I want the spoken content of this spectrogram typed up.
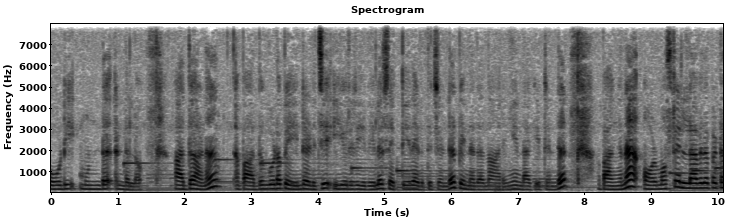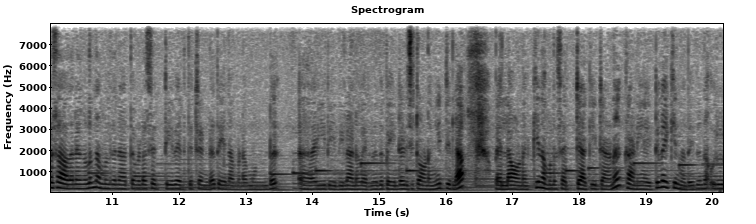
കോടി മുണ്ട് ഉണ്ടല്ലോ അതാണ്. അപ്പോൾ അതും കൂടെ പെയിന്റ് അടിച്ച് ഈ ഒരു രീതിയിൽ സെറ്റ് ചെയ്ത് എടുത്തിട്ടുണ്ട് പിന്നെ അത് നാരങ്ങ ഉണ്ടാക്കിയിട്ടുണ്ട്. അപ്പോൾ അങ്ങനെ ഓൾമോസ്റ്റ് എല്ലാവിധപ്പെട്ട സാധനങ്ങളും നമ്മൾ ഇതിനകത്ത് ഇവിടെ സെറ്റ് ചെയ്ത് എടുത്തിട്ടുണ്ട് നമ്മുടെ മുണ്ട് ഈ രീതിയിലാണ് വരുന്നത്. പെയിന്റ് അടിച്ചിട്ട് ഉണങ്ങിയിട്ടില്ല. അപ്പോൾ എല്ലാം ഉണക്കി നമ്മൾ സെറ്റ് ആക്കിയിട്ടാണ് കണിയായിട്ട് വെക്കുന്നത്. ഇത് ഒരു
